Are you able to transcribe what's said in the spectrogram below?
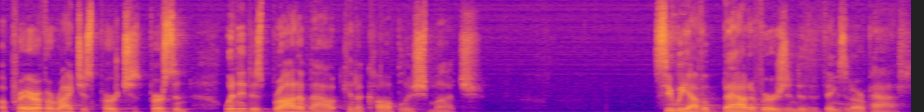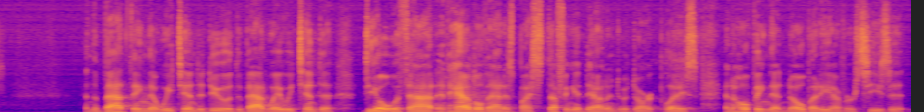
A prayer of a righteous person when it is brought about can accomplish much. See, we have a bad aversion to the things in our past. And the bad thing that we tend to do, the bad way we tend to deal with that and handle that is by stuffing it down into a dark place and hoping that nobody ever sees it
